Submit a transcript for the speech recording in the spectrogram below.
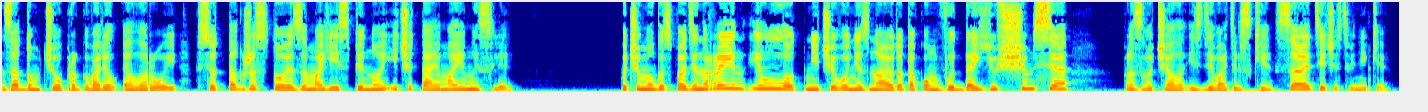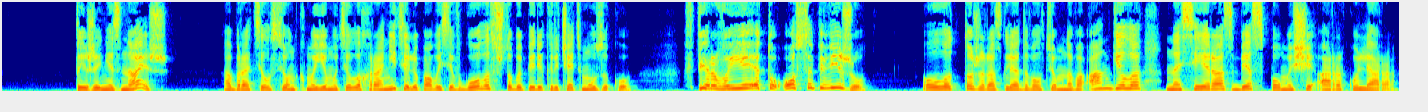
задумчиво проговорил Элрой, все так же стоя за моей спиной и читая мои мысли. Почему господин Рейн и Лот ничего не знают о таком выдающемся, прозвучало издевательски, соотечественники? Ты же не знаешь? Обратился он к моему телохранителю, повысив голос, чтобы перекричать музыку. «Впервые эту особь вижу!» Лот тоже разглядывал темного ангела, на сей раз без помощи оракуляра.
